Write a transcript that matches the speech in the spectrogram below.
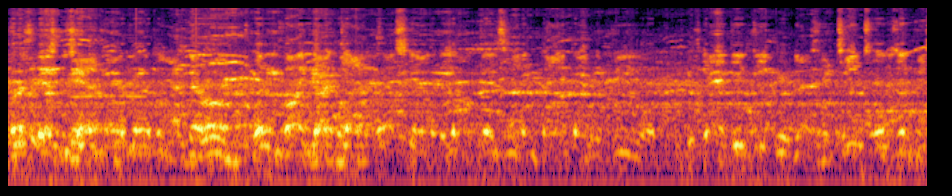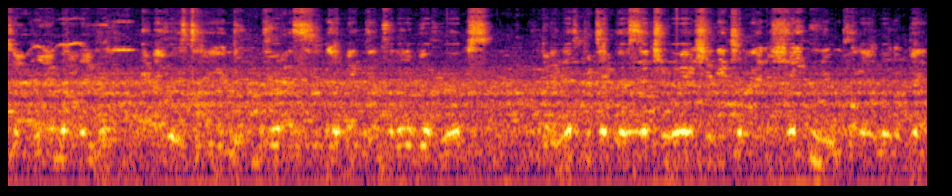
First and 10 at their own 25-yard line. The on the. He's got to dig deep here, doesn't he? Teams losing, he's not playing well either. And I always tell you, don't press. You'll make things a little bit worse. But in this particular situation, try and heighten your play a little bit.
